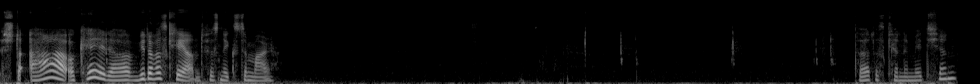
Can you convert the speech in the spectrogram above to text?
Sta ah, okay, da wieder was gelernt fürs nächste Mal. Da, das kleine Mädchen.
